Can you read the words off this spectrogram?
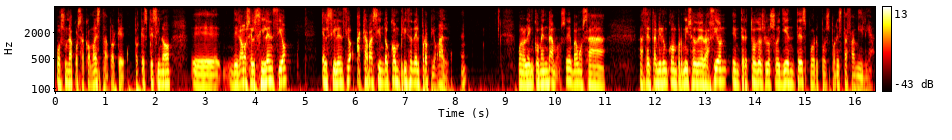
pues una cosa como esta, porque, porque es que si no, eh, digamos, el silencio, el silencio acaba siendo cómplice del propio mal. ¿eh? Bueno, le encomendamos, vamos a hacer también un compromiso de oración entre todos los oyentes por, pues, por esta familia.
